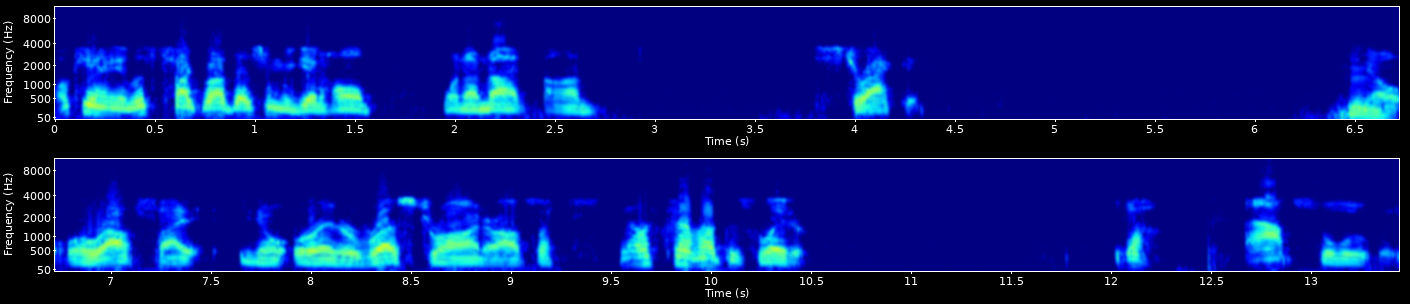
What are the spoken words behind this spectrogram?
Okay, honey, let's talk about this when we get home when I'm not um, distracted. Hmm. You know, or outside, you know, or at a restaurant or outside. Yeah, let's talk about this later. Yeah, absolutely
